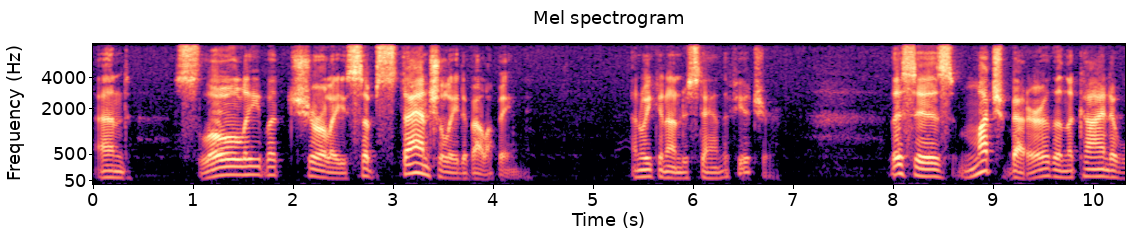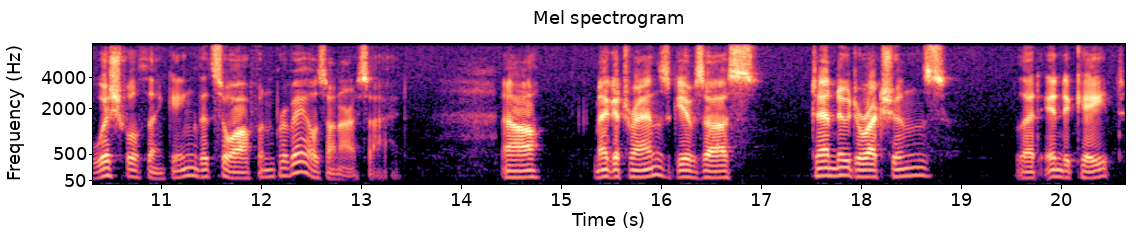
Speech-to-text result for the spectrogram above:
and slowly but surely, substantially developing, and we can understand the future. This is much better than the kind of wishful thinking that so often prevails on our side. Now, Megatrends gives us 10 new directions that indicate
